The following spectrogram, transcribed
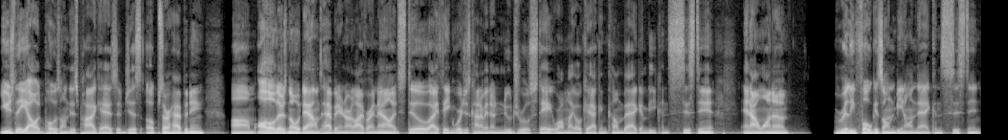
Usually, I would post on this podcast if just ups are happening. Um, although there's no downs happening in our life right now, it's still. I think we're just kind of in a neutral state where I'm like, okay, I can come back and be consistent, and I want to really focus on being on that consistent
